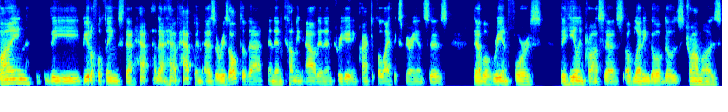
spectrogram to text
find the beautiful things that ha- that have happened as a result of that, and then coming out and then creating practical life experiences that will reinforce the healing process of letting go of those traumas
